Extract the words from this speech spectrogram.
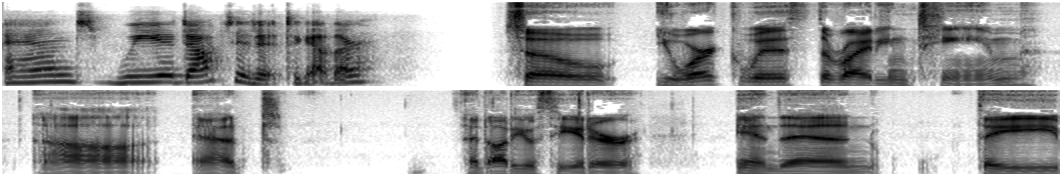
and we adapted it together. So you work with the writing team uh, at at Audio Theater, and then they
